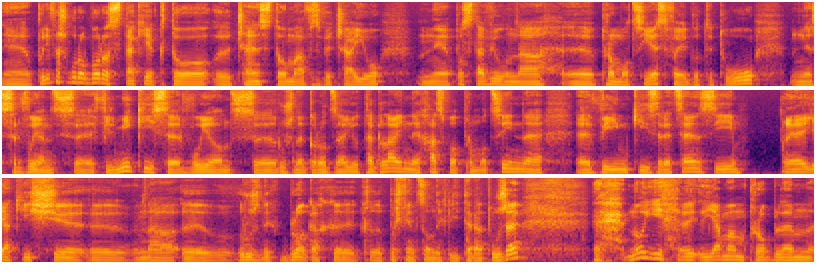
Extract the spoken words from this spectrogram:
E, ponieważ Uroboros, tak jak to e, często ma w zwyczaju, postawił na e, promocję swojego tytułu, serwując filmiki, serwując różnego rodzaju tagliny, hasła promocyjne, wyimki z recenzji, jakiś na różnych blogach poświęconych literaturze. No i e, ja mam problem e,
